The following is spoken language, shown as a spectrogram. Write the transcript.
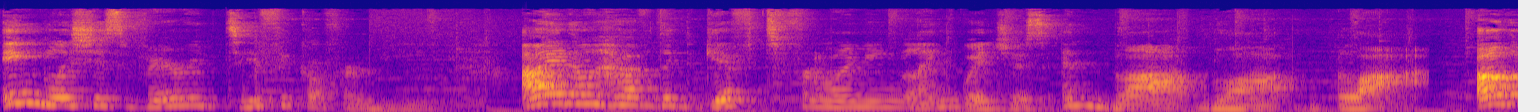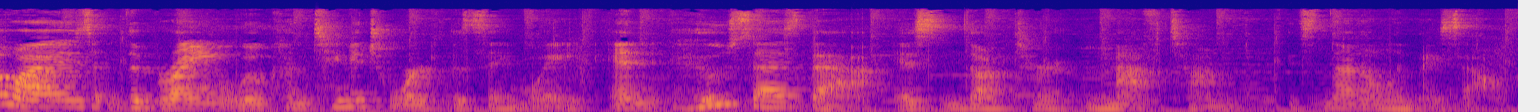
English is very difficult for me. I don't have the gift for learning languages, and blah, blah, blah. Otherwise, the brain will continue to work the same way. And who says that is Dr. Mafton. It's not only myself.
